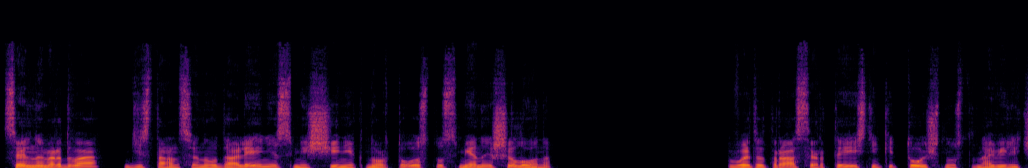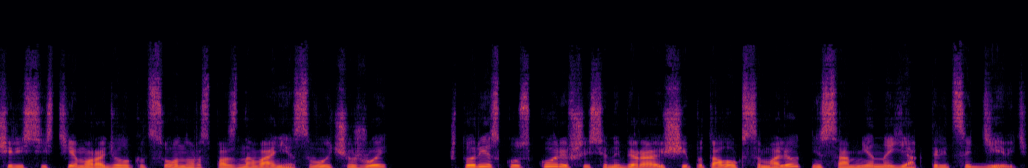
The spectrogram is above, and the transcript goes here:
Цель номер два — дистанция на удаление, смещение к Нортосту, смена эшелона. В этот раз РТСники точно установили через систему радиолокационного распознавания свой-чужой, что резко ускорившийся, набирающий потолок самолет, несомненно, Як-39.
